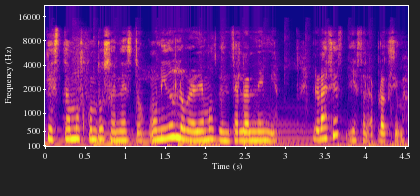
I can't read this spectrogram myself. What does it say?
que estamos juntos en esto, unidos lograremos vencer la anemia. Gracias y hasta la próxima.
